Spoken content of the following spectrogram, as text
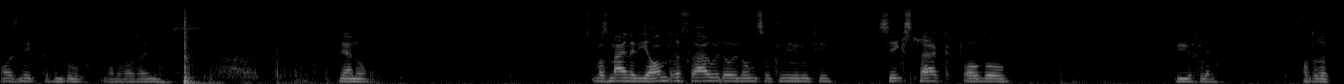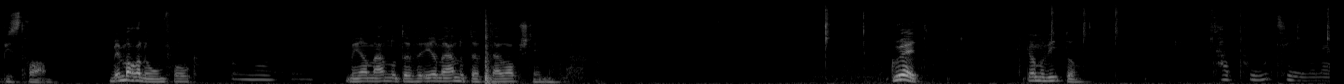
als nicht auf dem Bauch oder was auch immer. Ja, no. Was meinen die anderen Frauen hier in unserer Community? Sixpack oder Büchle? Oder etwas dran? Wir machen eine Umfrage. Wir Männer dürfen, ihr Männer dürfen auch abstimmen. Gut. Gehen wir weiter. Tabuthemen.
